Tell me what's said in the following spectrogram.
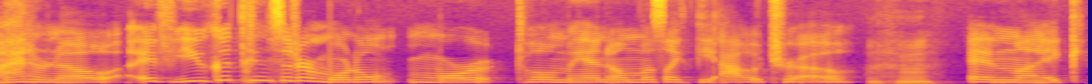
I don't know, if you could consider Mortal Mortal Man almost like the outro Mm-hmm. and like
